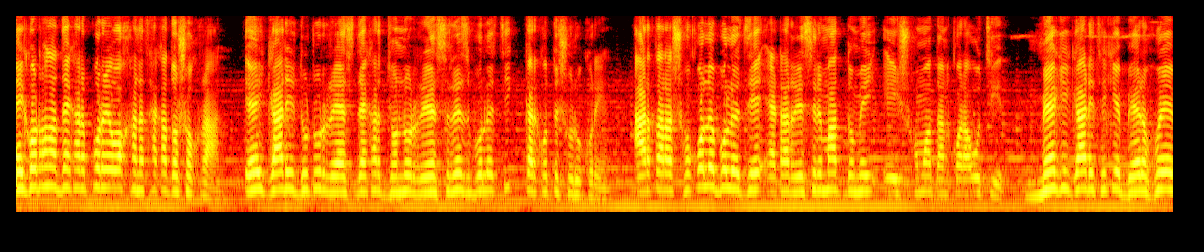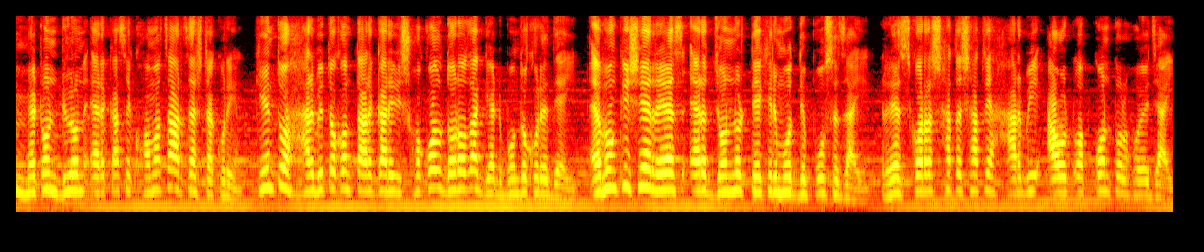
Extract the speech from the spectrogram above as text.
এই ঘটনা দেখার পরে ওখানে থাকা দর্শকরা এই গাড়ি দুটোর রেস দেখার জন্য রেস রেস বলে চিৎকার করতে শুরু করে। আর তারা সকলে বলে যে এটা রেসের মাধ্যমেই এই সমাধান করা উচিত। ম্যাগি গাড়ি থেকে বের হয়ে মেটন ডিলন এর কাছে ক্ষমা চাওয়ার চেষ্টা করে। কিন্তু হার্বি তখন তার গাড়ির সকল দরজা গেট বন্ধ করে দেয়, এবং কি সে রেস এর জন্য টেকের মধ্যে পৌঁছে যায়। রেস করার সাথে সাথে হার্বি আউট অফ কন্ট্রোল হয়ে যায়।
